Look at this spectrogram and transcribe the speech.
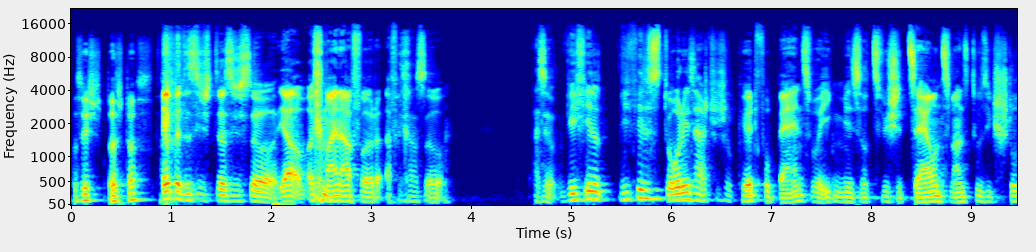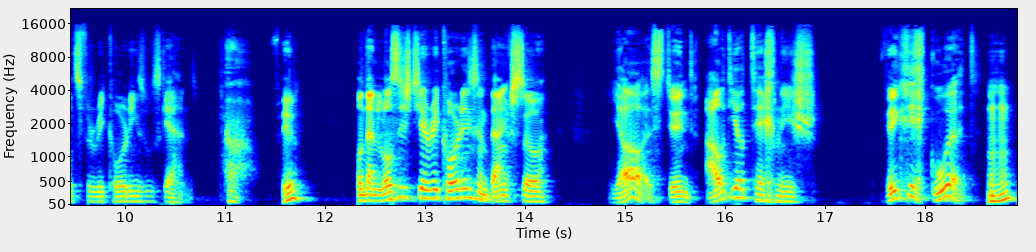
das ist- das? Ist das? Eben, das ist, das ist so, ja, ich meine einfach, einfach auch so, also wie viele wie viel Stories hast du schon gehört von Bands, die irgendwie so zwischen 10 und 20.000 Stutz für Recordings ausgegeben haben? Ah, viel. Und dann hörst du die Recordings und denkst so, ja, es tönt audiotechnisch wirklich gut. Mhm.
